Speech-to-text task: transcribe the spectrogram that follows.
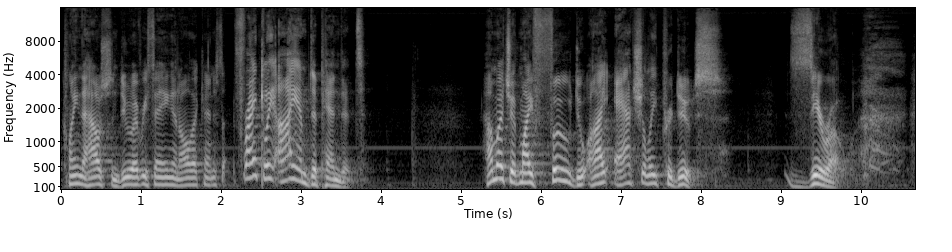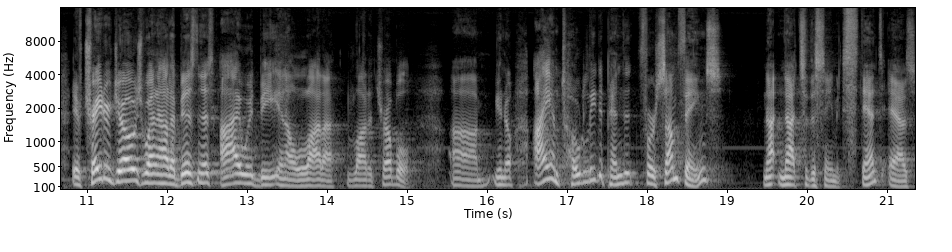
clean the house and do everything and all that kind of stuff? Frankly, I am dependent. How much of my food do I actually produce? Zero. if Trader Joe's went out of business, I would be in a lot of, lot of trouble. Um, you know, I am totally dependent for some things, not, not to the same extent as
